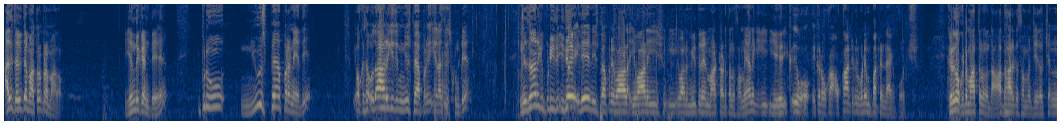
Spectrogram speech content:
అది చదివితే మాత్రం ప్రమాదం. ఎందుకంటే ఇప్పుడు న్యూస్ పేపర్ అనేది ఒక ఉదాహరణకి ఇది న్యూస్ పేపర్ ఇలా తీసుకుంటే నిజానికి ఇప్పుడు ఇది ఇదే ఇదే న్యూస్ పేపర్ ఇవాళ ఇవాళ ఈ ఇవాళ మీతో నేను మాట్లాడుతున్న సమయానికి ఇక్కడ ఒక ఒక ఆర్టికల్ కూడా ఇంపార్టెంట్ లేకపోవచ్చు. ఇక్కడ ఏదో ఒకటి మాత్రం ఉంది. ఆధార్కి సంబంధించి ఏదో చిన్న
